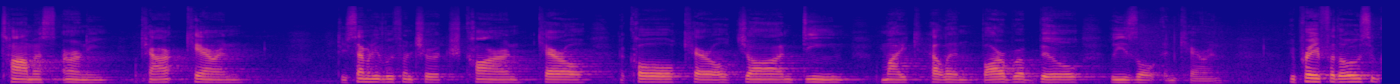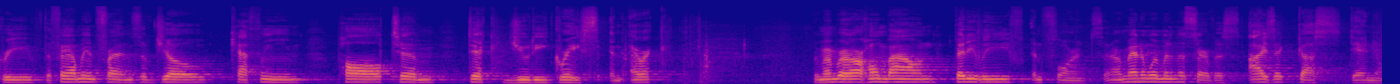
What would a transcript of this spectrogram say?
Thomas, Ernie, Karen, Yosemite Lutheran Church, Karen, Carol, Nicole, Carol, John, Dean, Mike, Helen, Barbara, Bill, Liesel, and Karen. We pray for those who grieve, the family and friends of Joe, Kathleen, Paul, Tim, Dick, Judy, Grace, and Eric. Remember our homebound, Betty Leaf and Florence, and our men and women in the service, Isaac, Gus, Daniel,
